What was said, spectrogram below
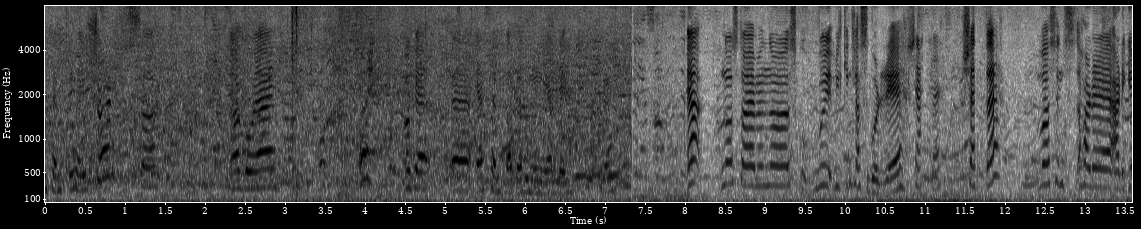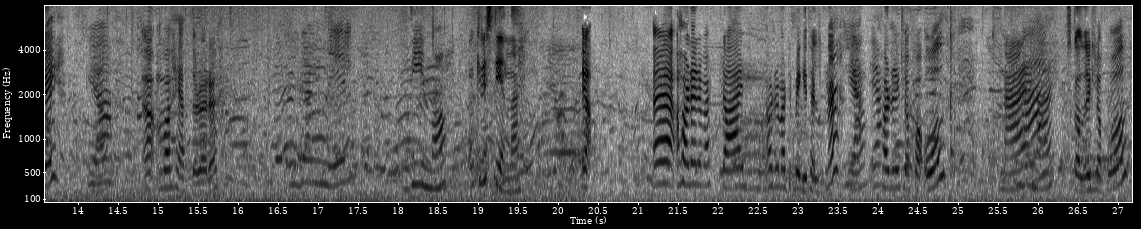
1,50 høy sjøl. Så da går jeg Oi, OK. eh, jeg sendte at jeg hadde noen igjen ligg, tror jeg. Ja, nå står jeg med noe sko... Hvilken klasse går dere i? Sjette. Sjette? Hva syns, har dere, er det gøy? Ja. Ja, hva heter dere? Ragnhild, Dina og Kristine. Ja. Eh, har dere vært der? Har dere vært i begge teltene? Ja. Har dere klappa ål? Nei. Nei. Skal dere klappe ål?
